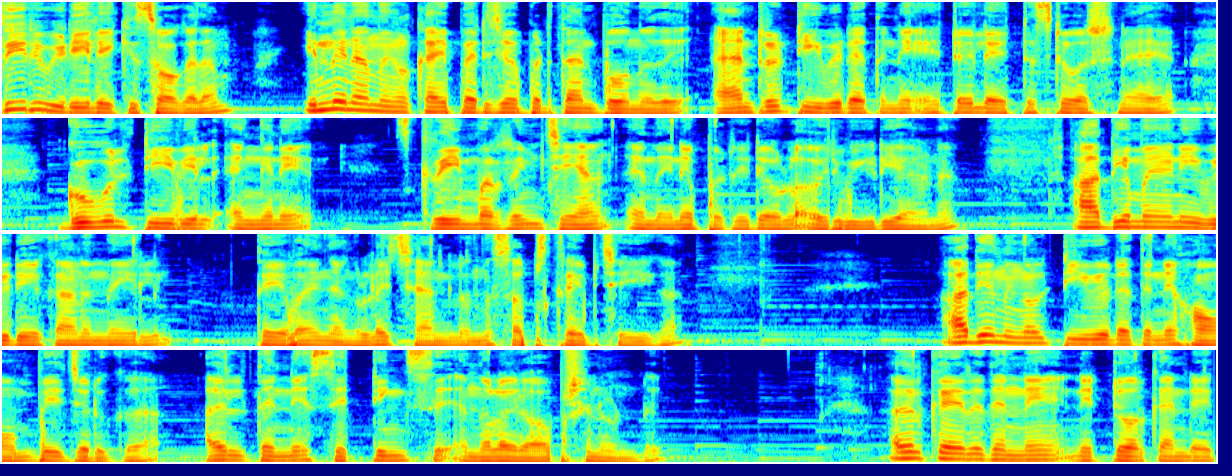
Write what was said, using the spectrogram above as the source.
പുതിയൊരു വീഡിയോയിലേക്ക് സ്വാഗതം. ഇന്ന് ഞാൻ നിങ്ങൾക്കായി പരിചയപ്പെടുത്താൻ പോകുന്നത് ആൻഡ്രോയിഡ് ടി വിയുടെ തന്നെ ഏറ്റവും ലേറ്റസ്റ്റ് വെർഷനായ ഗൂഗിൾ ടി വിയിൽ എങ്ങനെ സ്ക്രീൻ മിററിംഗ് ചെയ്യാൻ എന്നതിനെ പറ്റിയിട്ടുള്ള ഒരു വീഡിയോ ആണ്. ആദ്യമായാണ് ഈ വീഡിയോ കാണുന്നതിൽ ദയവായി ഞങ്ങളുടെ ചാനൽ ഒന്ന് സബ്സ്ക്രൈബ് ചെയ്യുക. ആദ്യം നിങ്ങൾ ടി വിയുടെ തന്നെ ഹോം പേജ് എടുക്കുക. അതിൽ തന്നെ സെറ്റിങ്സ് എന്നുള്ള ഒരു ഓപ്ഷൻ ഉണ്ട്. അതിൽ കയറി തന്നെ network and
